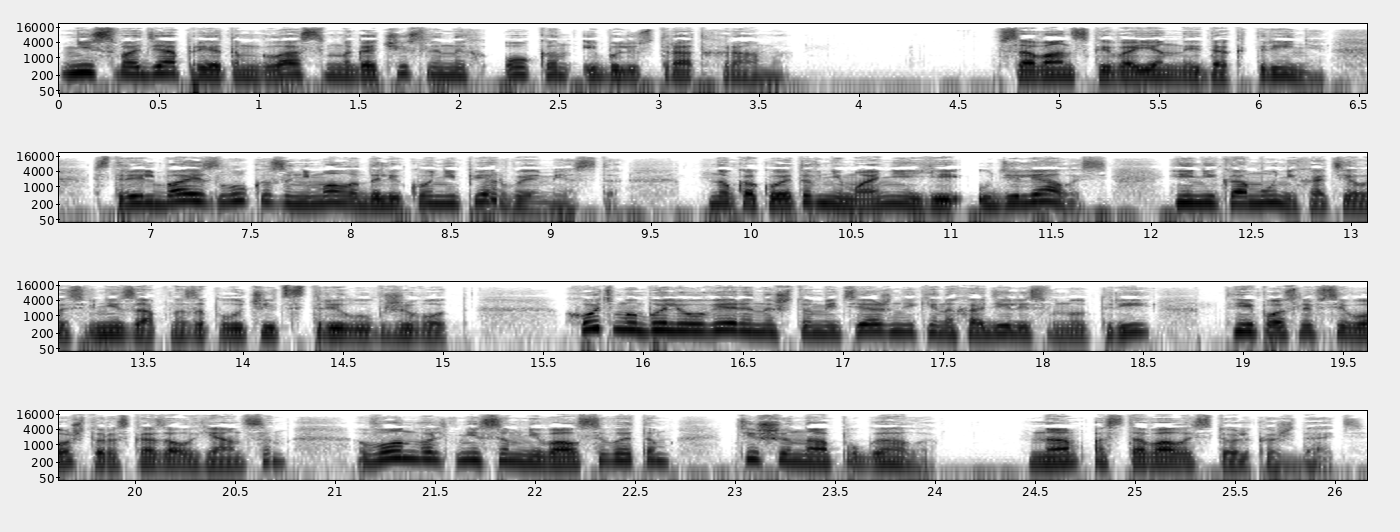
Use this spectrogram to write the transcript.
не сводя при этом глаз многочисленных окон и балюстрат храма. В саванской военной доктрине стрельба из лука занимала далеко не первое место, но какое-то внимание ей уделялось, и никому не хотелось внезапно заполучить стрелу в живот. Хоть мы были уверены, что мятежники находились внутри, и после всего, что рассказал Янсен, Вонвальд не сомневался в этом, тишина пугала. Нам оставалось только ждать.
